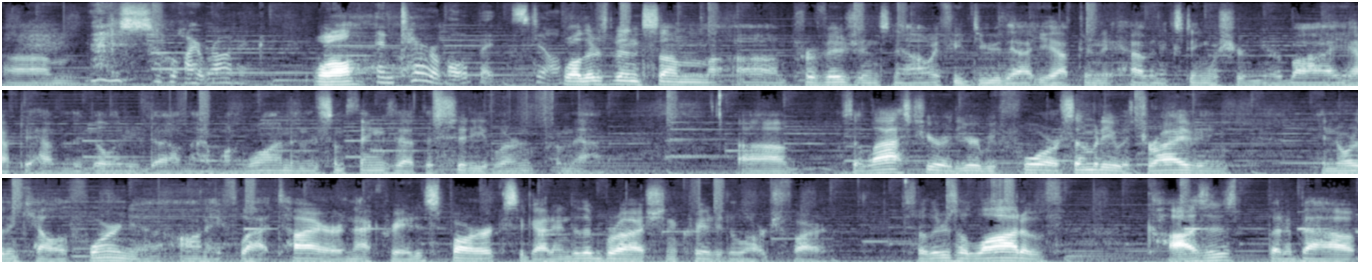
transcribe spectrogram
Um, that is so ironic. Well, and terrible, but still. Well, there's been some um, provisions now. If you do that, you have to have an extinguisher nearby. You have to have the ability to dial 911, and there's some things that the city learned from that. Um, so last year or the year before, somebody was driving in Northern California on a flat tire and that created sparks, it got into the brush and created a large fire. So there's a lot of causes, but about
